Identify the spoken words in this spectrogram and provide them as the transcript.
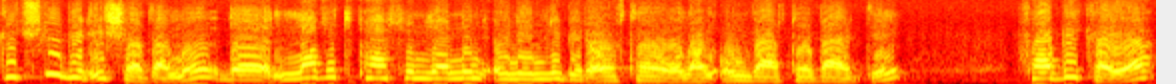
Güçlü bir iş adamı ve Lovett parfümlerinin önemli bir ortağı olan Umberto Verdi, fabrikaya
